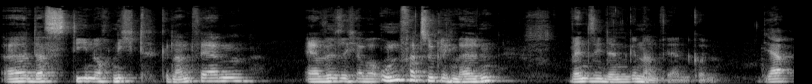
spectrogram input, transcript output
äh, dass die noch nicht genannt werden. Er will sich aber unverzüglich melden, wenn sie denn genannt werden können. Ja,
